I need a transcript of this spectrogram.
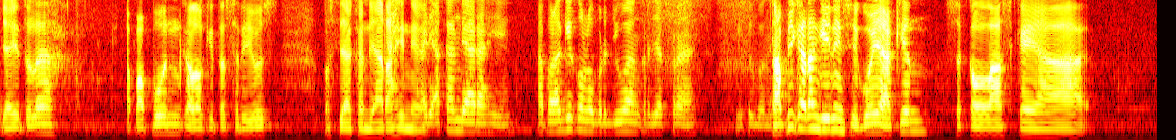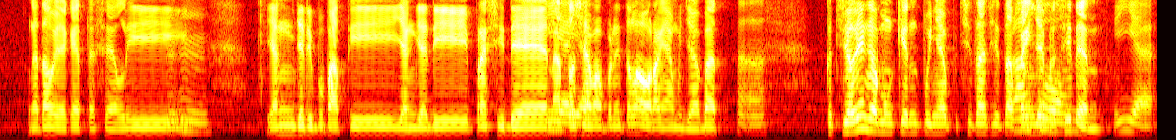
Ya itulah. Apa pun kalau kita serius pasti akan diarahin ya. Akan diarahin. Apalagi kalau berjuang kerja keras gitu bang. ya. Tapi kadang gini sih, gue yakin sekelas kayak nggak tahu ya kayak Teseli, Mm-mm. Yang jadi bupati, yang jadi presiden Iya, atau iya. siapa pun itulah orang yang menjabat Heeh. kecilnya nggak mungkin punya cita-cita pengen jadi presiden Iya.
